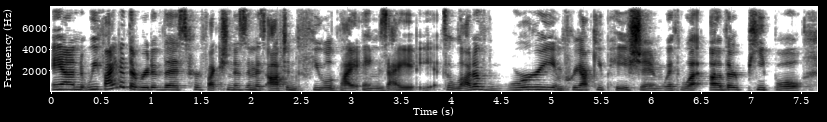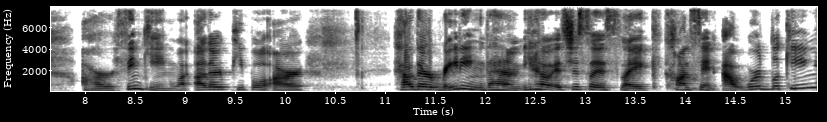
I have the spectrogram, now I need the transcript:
And we find at the root of this, perfectionism is often fueled by anxiety. It's a lot of worry and preoccupation with what other people are thinking, what other people are how they're rating them. You know, it's just this like constant outward looking,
